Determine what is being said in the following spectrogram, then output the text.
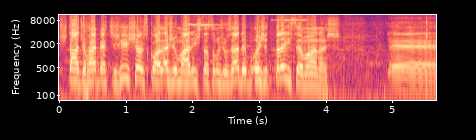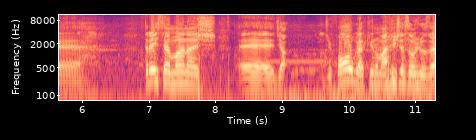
estádio Herbert Richards, Colégio Marista São José, depois de três semanas. É três semanas é, de, de folga aqui no Marista São José.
